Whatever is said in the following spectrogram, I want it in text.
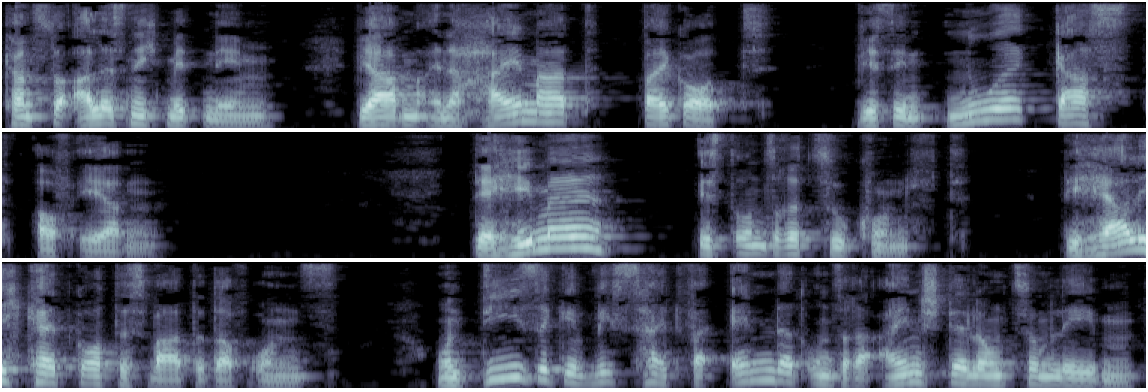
Kannst du alles nicht mitnehmen. Wir haben eine Heimat bei Gott. Wir sind nur Gast auf Erden. Der Himmel ist unsere Zukunft. Die Herrlichkeit Gottes wartet auf uns. Und diese Gewissheit verändert unsere Einstellung zum Leben.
